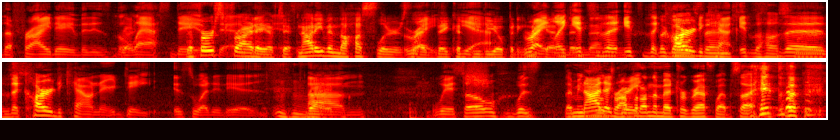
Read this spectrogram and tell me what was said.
the Friday that is the Right. last day. The of first Dead Friday of TIFF, not even the Hustlers. Right, Like they could yeah. do the opening. Right, like it's the it's the, The card Goldfinch, count. It's the the the card counter date is what it is. Mhm. Right. Um, which So, was That means not we'll a drop great it on the Metrograph website.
